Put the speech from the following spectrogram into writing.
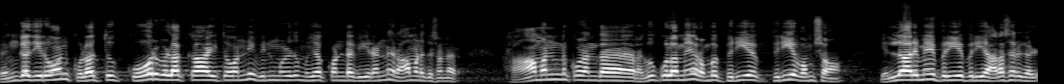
வெங்கதிரோன் குலத்துக்கோர் விளக்காய் தோன்றி விண்முழுது முயக்கொண்ட வீரன்னு ராமனுக்கு சொன்னார். ராமன் குழந்த ரகுகுலமே ரொம்ப பெரிய பெரிய வம்சம். எல்லாருமே பெரிய பெரிய அரசர்கள்.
